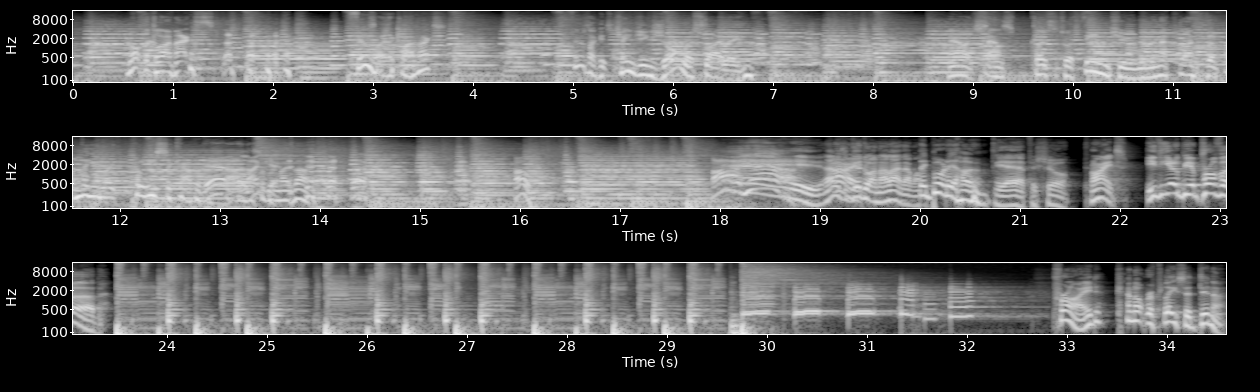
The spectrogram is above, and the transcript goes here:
Not the climax. Feels like the climax. Feels like it's changing genre slightly. Now it sounds closer to a theme tune than a national anthem. I'm thinking like Police Academy. Yeah, I or like something it. like that. Hey, that was All a good right. one. I like that one. They brought it home. yeah, for sure. Right. Ethiopia proverb. Pride cannot replace a dinner.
